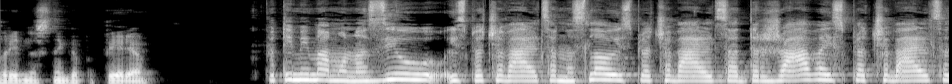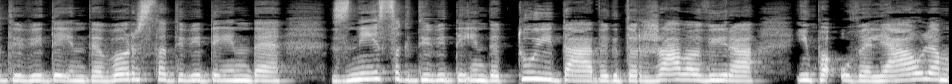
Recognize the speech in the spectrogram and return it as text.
vrednostnega papirja. Potem imamo naziv izplačevalca, naslov izplačevalca, država izplačevalca dividende, vrsta dividende, znesek dividende, tuji davek, država vira in pa uveljavljam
